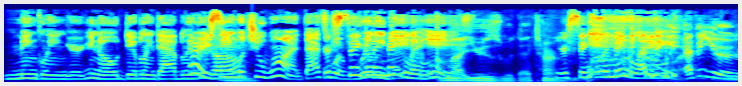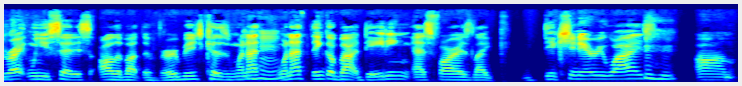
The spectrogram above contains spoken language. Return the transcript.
mingling, you're, you know, dibbling, dabbling, There you're you seeing what you want. That's You're what singly really dating mingling. is. I'm not used with that term. You're single and mingling. I think I think you were right when you said it's all about the verbiage. Because when I Mhm. when I think about dating, as far as like dictionary wise, Mhm. um,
